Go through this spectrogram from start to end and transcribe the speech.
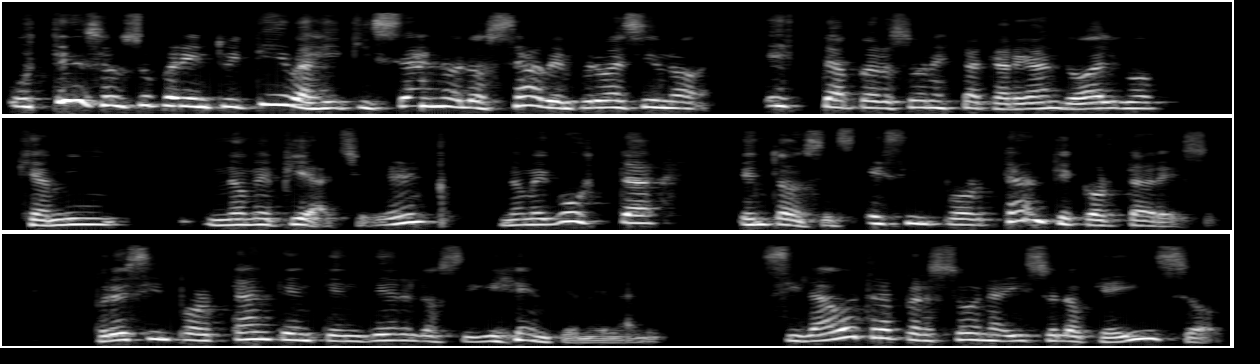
ustedes son súper intuitivas y quizás no lo saben, pero va a decir, no, esta persona está cargando algo que a mí no me piace, ¿eh? no me gusta. Entonces, es importante cortar eso, pero es importante entender lo siguiente, Melanie. Si la otra persona hizo lo que hizo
